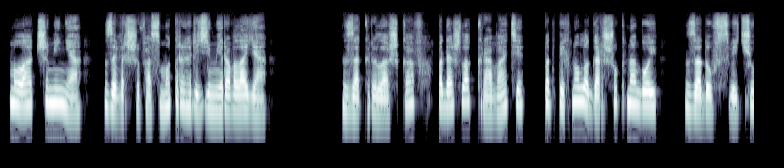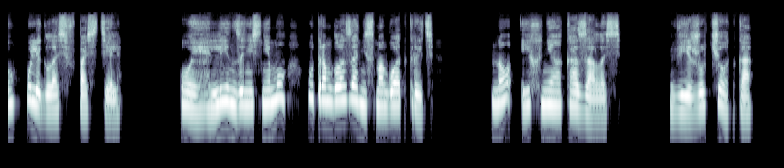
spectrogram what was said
младше меня, завершив осмотр, резюмировала я. Закрыла шкаф, подошла к кровати, подпихнула горшок ногой, задув свечу, улеглась в постель. Ой, линзы не сниму, утром глаза не смогу открыть. Но их не оказалось. Вижу четко,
